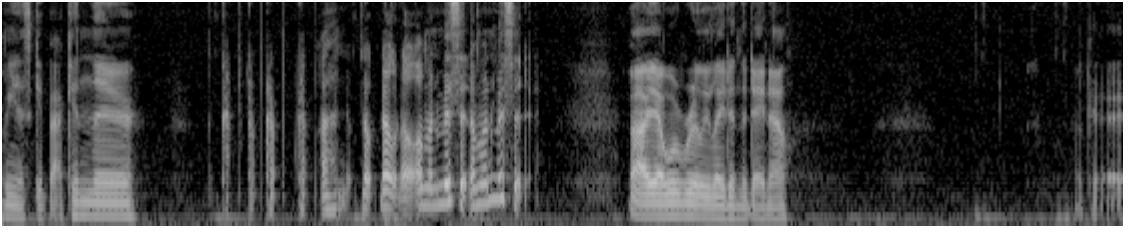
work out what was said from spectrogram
Venus get back in there. Crap, crap, crap, crap. Uh, no, no, no, no, I'm gonna miss it. I'm gonna miss it. Oh, uh, yeah, we're really late in the day now. Okay.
